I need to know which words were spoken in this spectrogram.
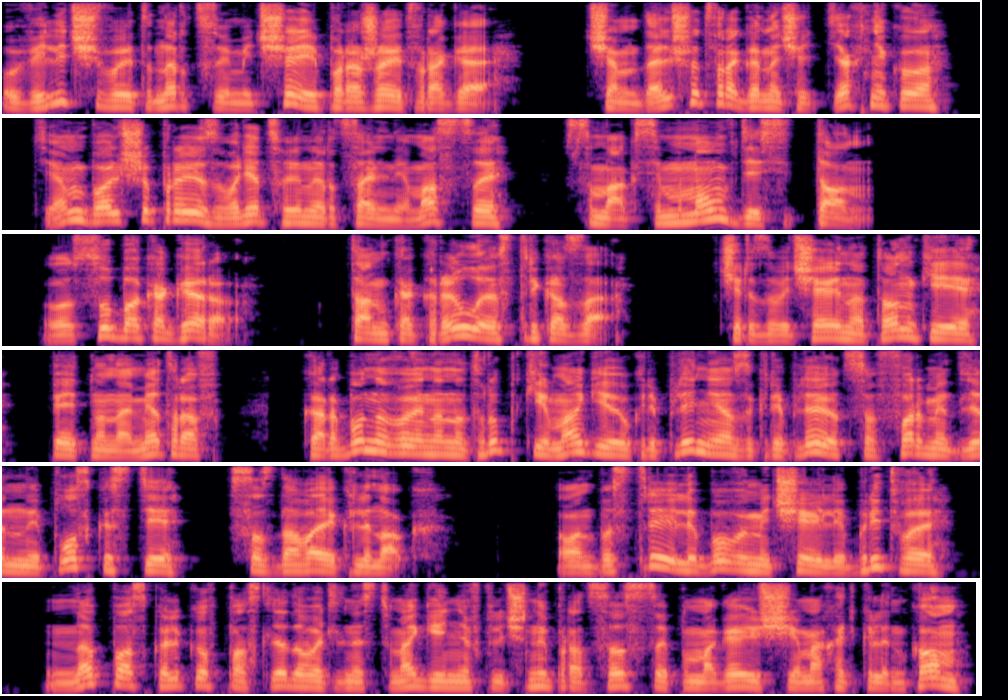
увеличивает инерцию меча и поражает врага. Чем дальше от врага начать технику, тем больше производятся инерциальные массы с максимумом в 10 тонн. Усуба Кагеро. Танкокрылая стрекоза. Чрезвычайно тонкие, 5 нанометров, карбоновые нанотрубки магии укрепления закрепляются в форме длинной плоскости, создавая клинок. Он быстрее любого меча или бритвы, но поскольку в последовательность магии не включены процессы, помогающие махать клинком,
